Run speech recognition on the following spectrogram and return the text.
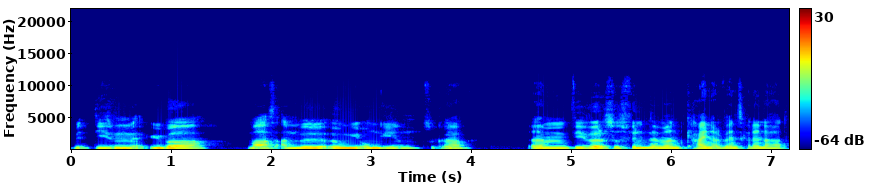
mit diesem Übermaß an Müll irgendwie umgehen zu können. Ja. ähm, wie würdest du es finden, wenn man keinen Adventskalender hat?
